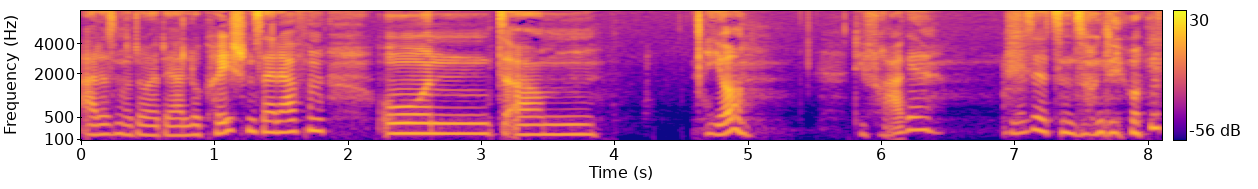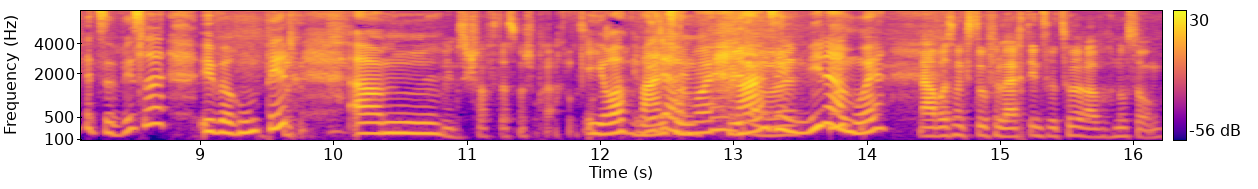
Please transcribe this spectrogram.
auch dass wir da der Location sein dürfen. Und ähm, ja, die Frage, was ich jetzt denn sagen, die hat mich jetzt ein bisschen überrumpelt. ähm, Wir haben es geschafft, dass wir sprachlos ja, Wahnsinn. einmal. Wahnsinn, wieder einmal. Na, was möchtest du vielleicht unsere Zuhörer einfach nur sagen?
